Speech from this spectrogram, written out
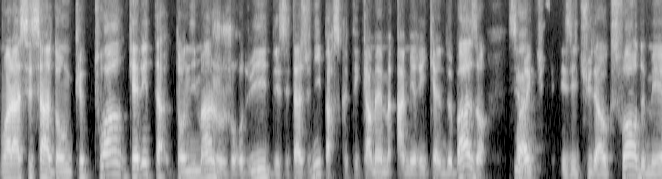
voilà, c'est ça. Donc, toi, quelle est ta- ton image aujourd'hui des États-Unis? Parce que tu es quand même américain de base. C'est Ouais. vrai que tu fais des études à Oxford, mais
